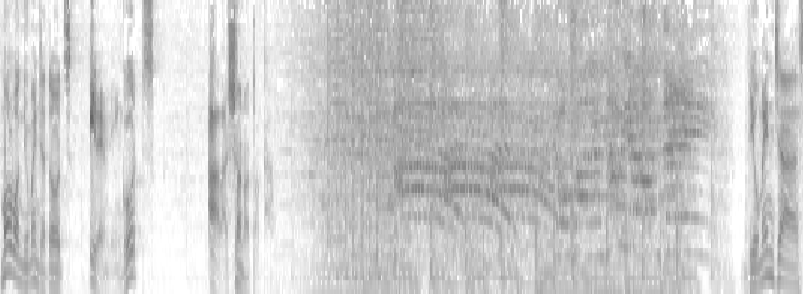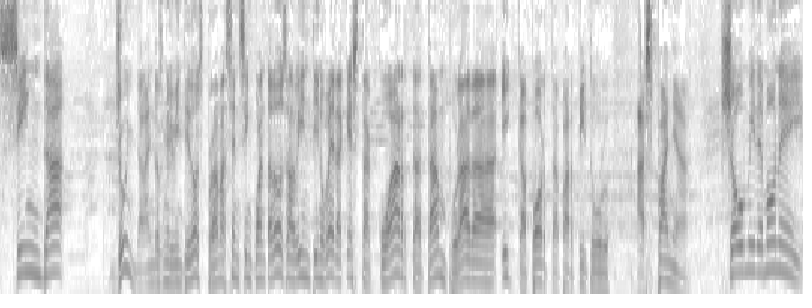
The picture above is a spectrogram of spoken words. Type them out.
Molt bon diumenge a tots i benvinguts a l'Això no toca. Diumenge 5 de juny de l'any 2022, programa 152, el 29è d'aquesta quarta temporada i que porta per títol Espanya. Show me the money!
